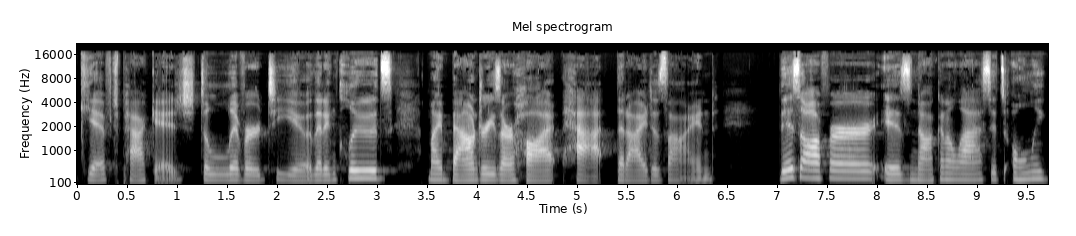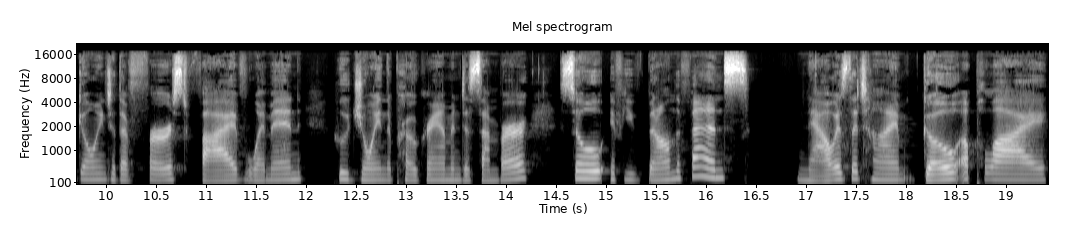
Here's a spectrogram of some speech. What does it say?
gift package delivered to you that includes my boundaries are hot hat that I designed. This offer is not going to last. It's only going to the first five women who join the program in December. So if you've been on the fence, now is the time. Go apply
